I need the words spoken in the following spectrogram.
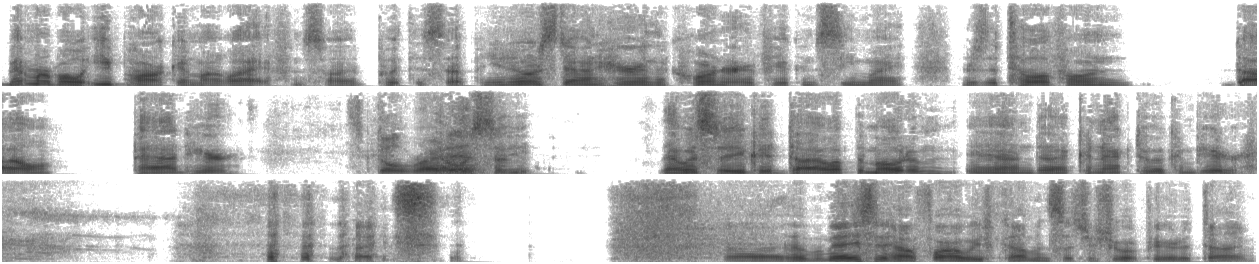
memorable epoch in my life, and so I put this up. And you notice down here in the corner, if you can see my, there's a telephone dial pad here. It's built right that in. Was so you, that was so you could dial up the modem and uh, connect to a computer. nice. Uh, amazing how far we've come in such a short period of time.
